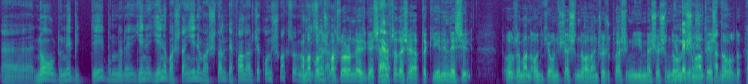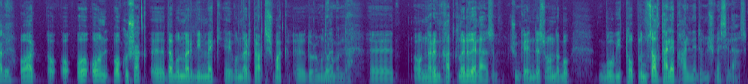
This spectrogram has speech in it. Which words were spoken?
e, ne oldu ne bitti bunları yeni yeni baştan yeni baştan defalarca konuşmak zorundayız. Ama konuşmak herhalde. zorundayız. Geçen Evet. hafta da şey yaptık. Yeni nesil o zaman 12-13 yaşında olan çocuklar şimdi 25 yaşında 25 oldu, 26 yaşında, yaşında tabii, oldu. tabii. O, o, o, o, o, kuşak e, da bunları bilmek, e, bunları tartışmak e, durumunda. durumunda. E, onların katkıları da lazım. Çünkü eninde sonunda bu bu bir toplumsal talep haline dönüşmesi lazım.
